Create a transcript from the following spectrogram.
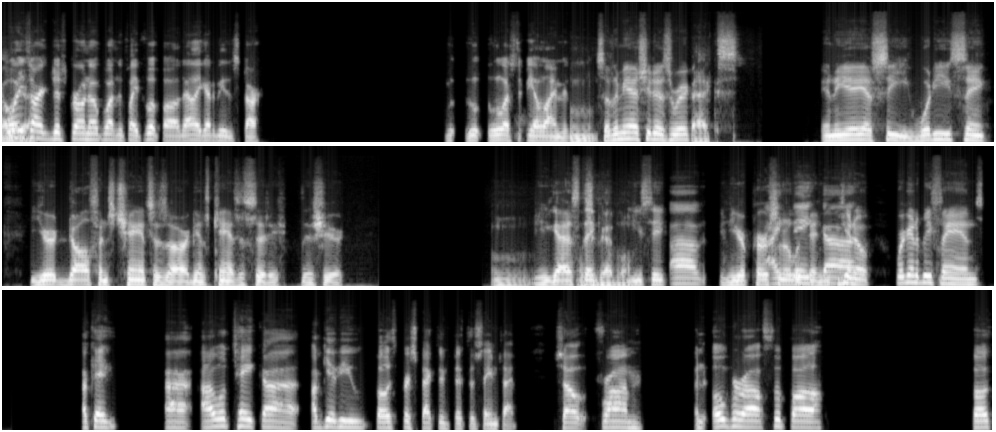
Oh, boys yeah. aren't just growing up wanting to play football. Now they got to be the star. Who- Who, who wants to be a lineman? Mm, So let me ask you this, Rick. Facts. In the AFC, what do you think your Dolphins' chances are against Kansas City this year? Mm. You guys That's think? good one. You think, Um, in your personal think, opinion, uh, you know, we're going to be fans. okay. Uh, I will take. Uh, I'll give you both perspectives at the same time. So from an overall football, both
